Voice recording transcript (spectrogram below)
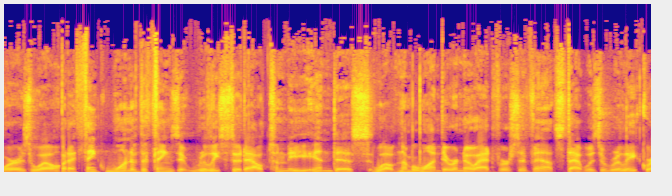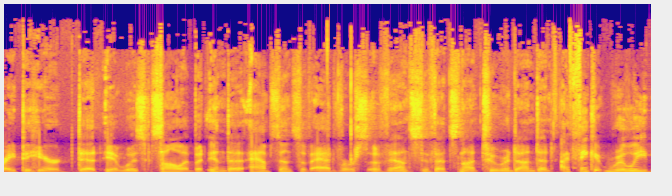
somewhere as well. But I think one of the things that really stood out to me in this, well, number one, there were no adverse events. That was really great to hear that it was solid. But in the absence of adverse events, if that's not too redundant, I think it really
